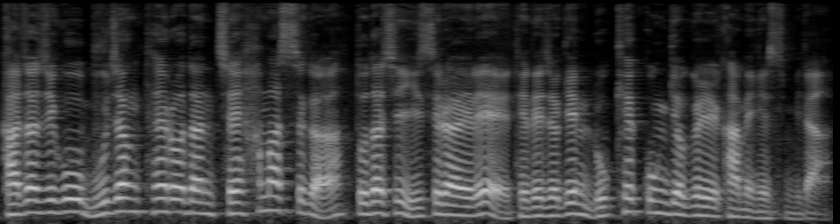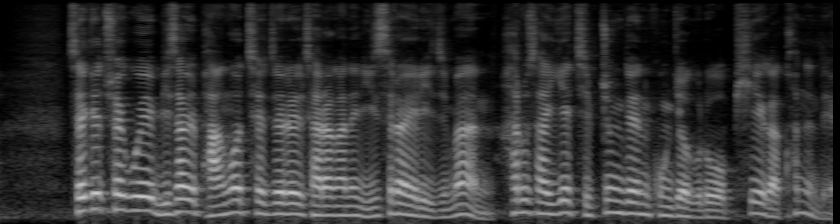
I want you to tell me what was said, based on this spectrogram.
가자지구 무장 테러 단체 하마스가 또다시 이스라엘에 대대적인 로켓 공격을 감행했습니다. 세계 최고의 미사일 방어 체제를 자랑하는 이스라엘이지만 하루 사이에 집중된 공격으로 피해가 컸는데요.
